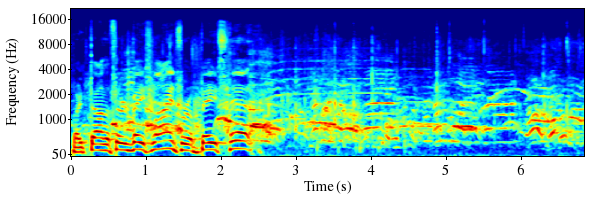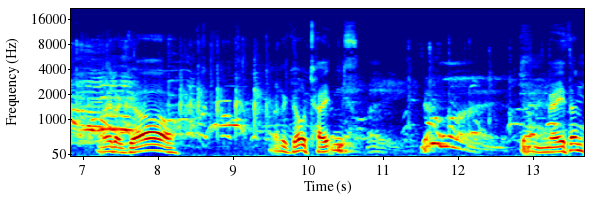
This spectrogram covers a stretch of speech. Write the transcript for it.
Right down the third base line for a base hit. Way to go. Way to go, Titans. Number Nathan.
